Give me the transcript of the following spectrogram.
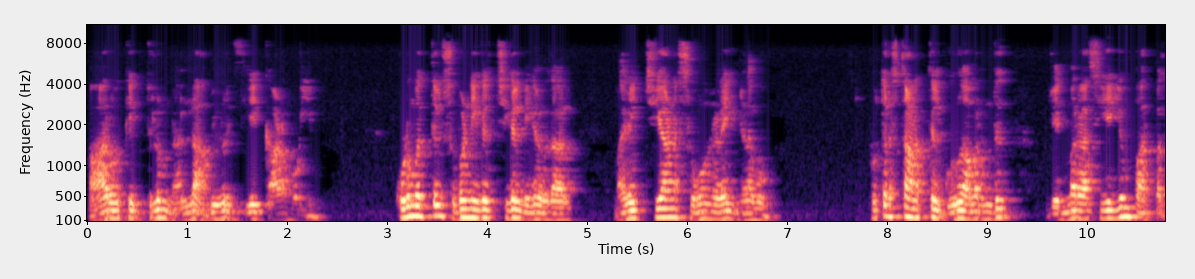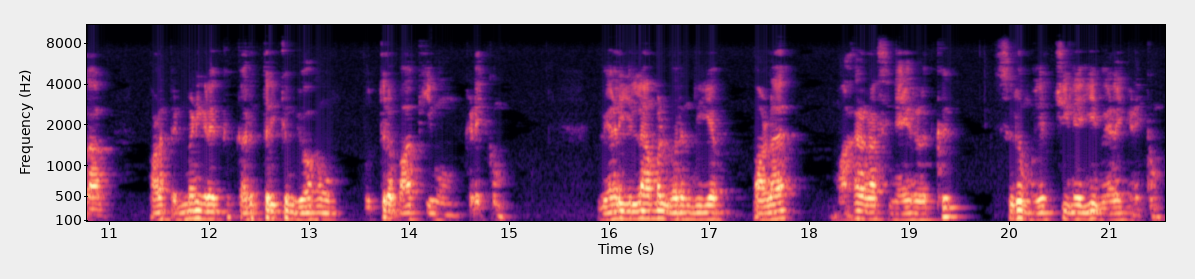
ஆரோக்கியத்திலும் நல்ல அபிவிருத்தியை காண முடியும். குடும்பத்தில் சுப நிகழ்ச்சிகள் நிகழ்வதால் மகிழ்ச்சியான சூழ்நிலை நிலவும். புத்திரஸ்தானத்தில் குரு அமர்ந்து ஜென்மராசியையும் பார்ப்பதால் பல பெண்மணிகளுக்கு கருத்தரிக்கும் யோகமும் புத்திர பாக்கியமும் கிடைக்கும். வேலையில்லாமல் வருந்திய பல மகர ராசி நேயர்களுக்கு சிறு முயற்சியிலேயே வேலை கிடைக்கும்.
